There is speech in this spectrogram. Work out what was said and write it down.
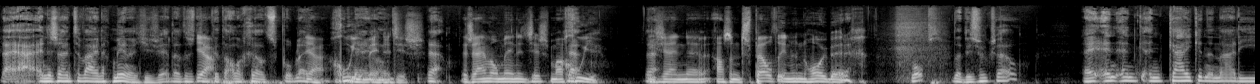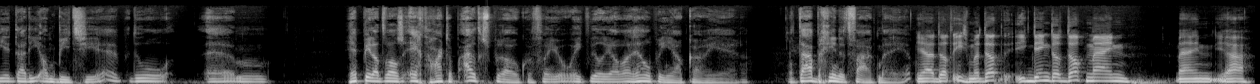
Nou ja, en er zijn te weinig managers. Hè? Dat is natuurlijk het allergrootste probleem. Ja, goede managers. Ja, Er zijn wel managers, maar goede. Die zijn eh, als een speld in een hooiberg. klopt. Dat is ook zo. Hey, en, en, en kijkende naar die, naar die ambitie. Hè? Ik bedoel, ehm, heb je dat wel eens echt hardop uitgesproken? Van joh, ik wil jou wel helpen in jouw carrière. Want daar begint het vaak mee. Hè? Ja, dat is. Maar dat, ik denk dat dat mijn, mijn. Ja,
